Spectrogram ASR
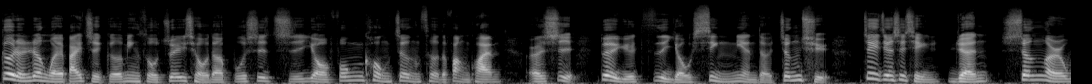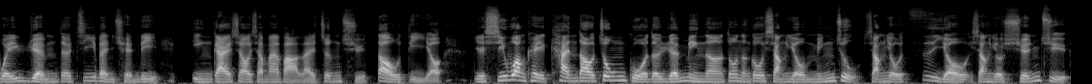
个人认为白纸革命所追求的不是只有风控政策的放宽，而是对于自由信念的争取。这件事情，人生而为人的基本权利，应该是要想办法来争取到底哦。也希望可以看到中国的人民呢，都能够享有民主、享有自由、享有选举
